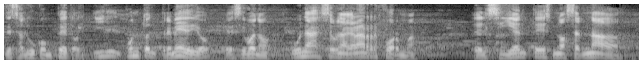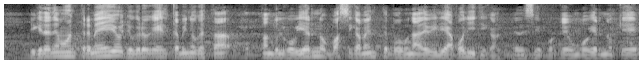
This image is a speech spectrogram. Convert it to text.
de salud completo. Y el punto entre medio, es decir, bueno, una es hacer una gran reforma, el siguiente es no hacer nada. ¿Y qué tenemos entre medio? Yo creo que es el camino que está optando el gobierno, básicamente por una debilidad política, es decir, porque es un gobierno que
